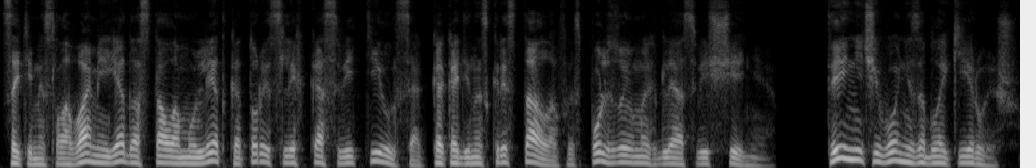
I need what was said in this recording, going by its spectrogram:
С этими словами я достал амулет, который слегка светился, как один из кристаллов, используемых для освещения. «Ты ничего не заблокируешь».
